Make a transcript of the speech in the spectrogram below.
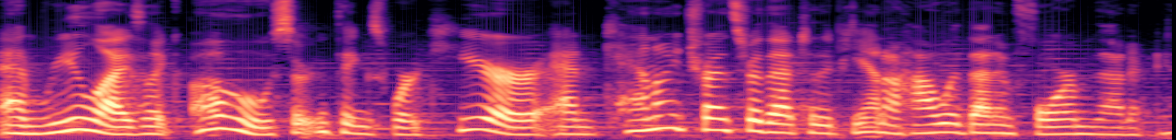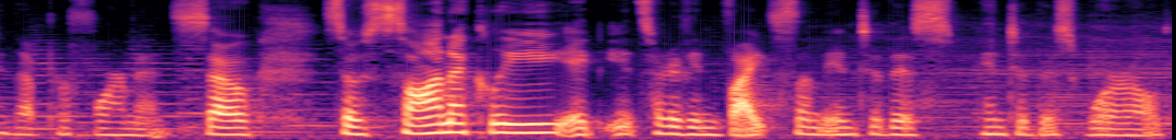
and realize like, oh, certain things work here, and can I transfer that to the piano? How would that inform that, that performance? So, so sonically, it, it sort of invites them into this, into this world.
